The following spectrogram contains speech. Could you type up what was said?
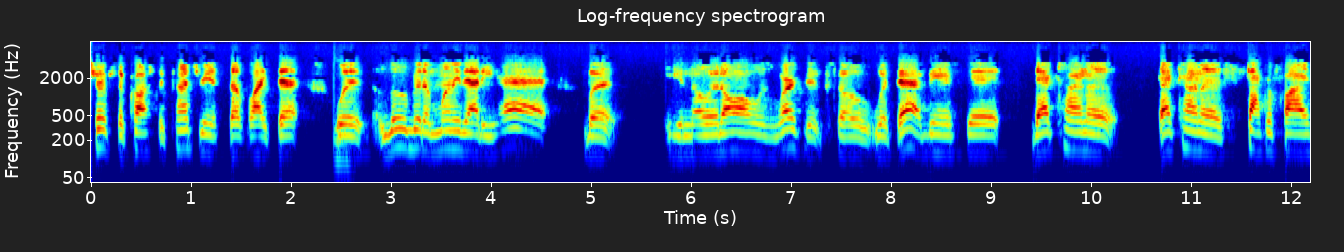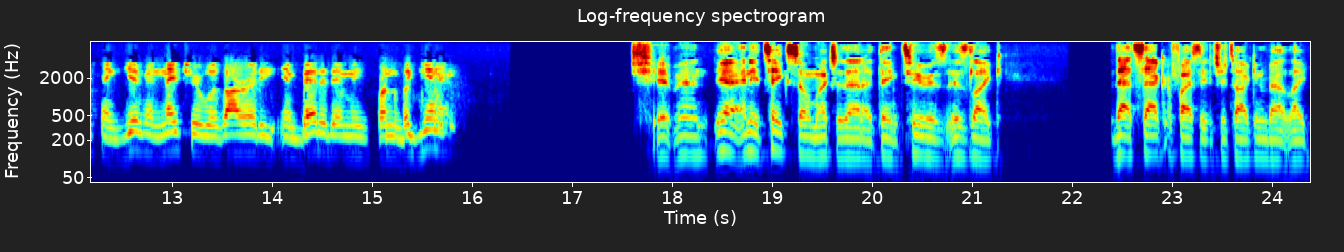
trips across the country and stuff like that with a little bit of money that he had. But you know, it all was worth it. So with that being said, that kind of that kind of sacrifice and giving nature was already embedded in me from the beginning. Shit, man. Yeah, and it takes so much of that, I think, too, is is like that sacrifice that you're talking about, like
